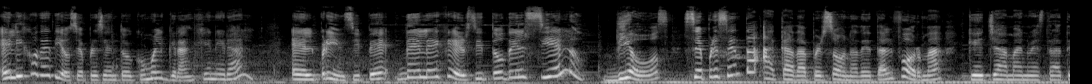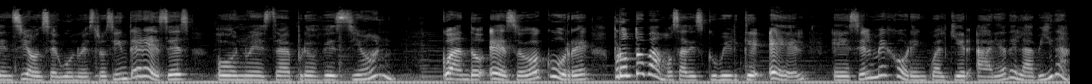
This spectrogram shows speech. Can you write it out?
el Hijo de Dios se presentó como el gran general, el príncipe del ejército del cielo. Dios se presenta a cada persona de tal forma que llama nuestra atención según nuestros intereses o nuestra profesión. Cuando eso ocurre, pronto vamos a descubrir que Él es el mejor en cualquier área de la vida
